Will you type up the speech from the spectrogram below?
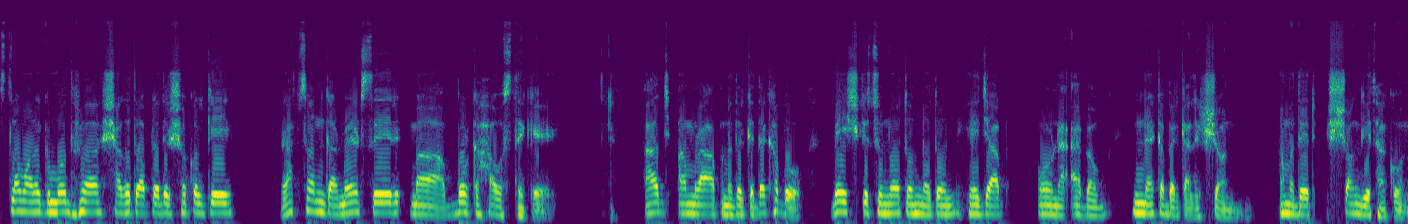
আসসালামু আলাইকুম বন্ধুরা, স্বাগত আপনাদের সকলকে রাফসান গার্মেন্টস এর মা বোরকা হাউস থেকে। আজ আমরা আপনাদেরকে দেখাবো বেশ কিছু নতুন নতুন হিজাব, ওড়না এবং নেকাবের কালেকশন। আমাদের সঙ্গে থাকুন।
